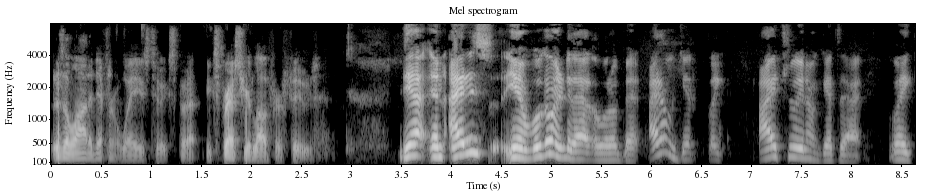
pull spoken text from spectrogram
there's a lot of different ways to express express your love for food. Yeah, and I just you know we'll go into that a little bit. I don't get like I truly don't get that. Like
